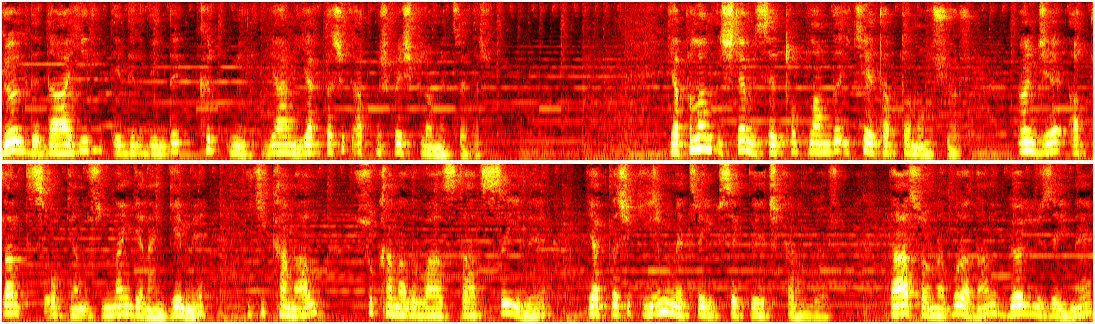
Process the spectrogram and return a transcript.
göl de dahil edildiğinde 40 mil yani yaklaşık 65 kilometredir. Yapılan işlem ise toplamda iki etaptan oluşuyor. Önce Atlantis Okyanusu'ndan gelen gemi iki kanal su kanalı vasıtası ile yaklaşık 20 metre yüksekliğe çıkarılıyor. Daha sonra buradan göl yüzeyine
